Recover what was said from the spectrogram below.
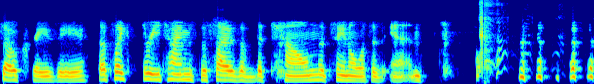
so crazy. That's like three times the size of the town that St. Olaf is in.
